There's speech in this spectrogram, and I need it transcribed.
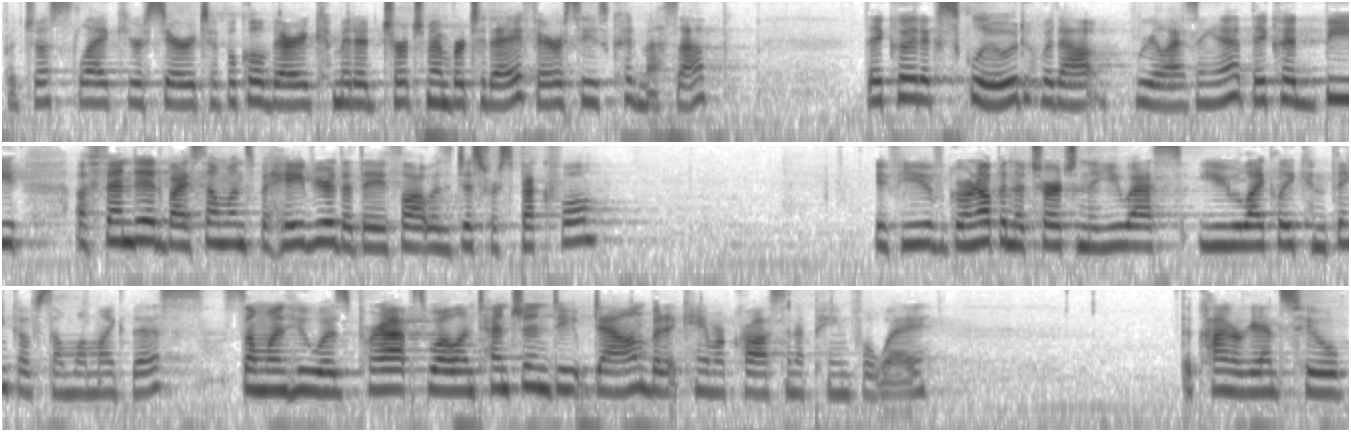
But just like your stereotypical, very committed church member today, Pharisees could mess up. They could exclude without realizing it. They could be offended by someone's behavior that they thought was disrespectful. If you've grown up in the church in the U.S., you likely can think of someone like this someone who was perhaps well intentioned deep down, but it came across in a painful way. The congregants who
